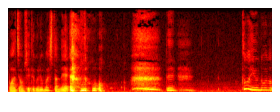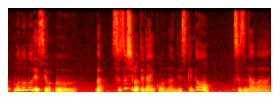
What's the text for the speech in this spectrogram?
おばあちゃん教えてくれましたね。あのでとはいうのもののですよ、うん。まあ、鈴代って大根なんですけど鈴菜は、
